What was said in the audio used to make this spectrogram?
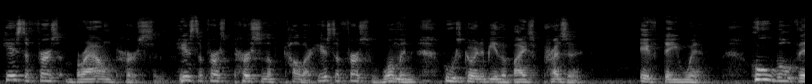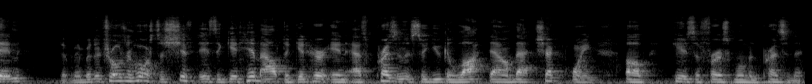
here's the first brown person. Here's the first person of color. Here's the first woman who's going to be the vice president if they win. Who will then remember the Trojan horse, the shift is to get him out, to get her in as president so you can lock down that checkpoint of here's the first woman president,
